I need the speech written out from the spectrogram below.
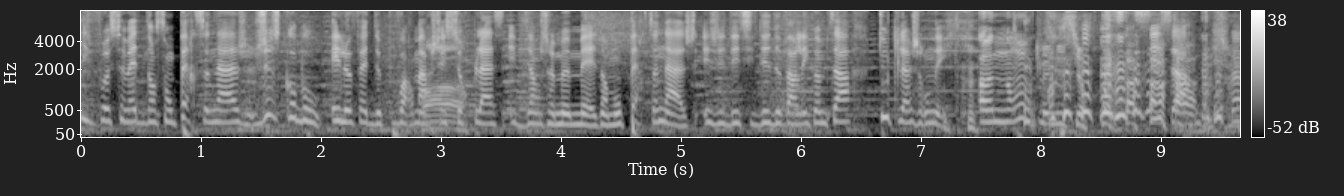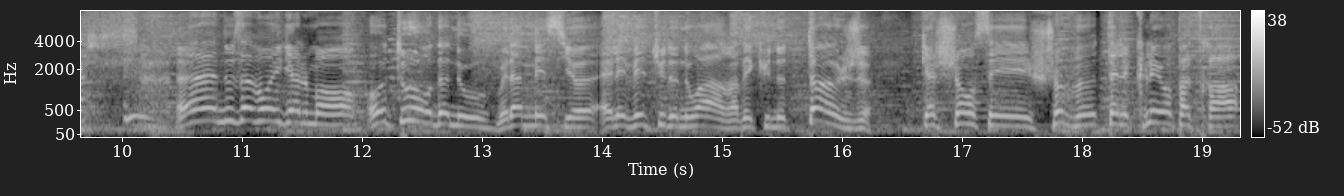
Il faut se mettre dans son personnage jusqu'au bout. Et le fait de pouvoir marcher Ah. sur place, eh bien je me mets dans mon personnage. Et j'ai décidé de parler comme ça toute la journée. Oh non Toute l'émission. C'est ça. Euh, nous avons également autour de nous, mesdames, messieurs, elle est vêtue de noir avec une toge cachant ses cheveux telle Cléopatra.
